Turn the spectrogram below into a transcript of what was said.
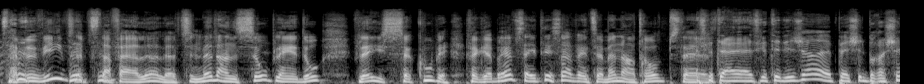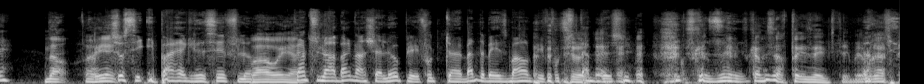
ça veut vivre, cette petite affaire-là. Là. Tu le mets dans le seau plein d'eau, puis là, il se secoue. puis- Fait que bref, ça a été ça 20 semaines, entre autres. est-ce que que t'as déjà pêché le brochet? Non, rien. Ça, c'est hyper agressif. Là. Ouais, ouais, hein. Quand tu l'embarques dans le chaloupe, il faut que tu aies un bat de baseball puis il faut que tu tapes dessus. C'est comme, certains invités. Mais bref.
